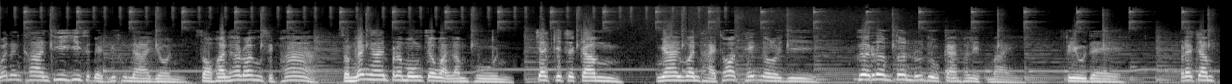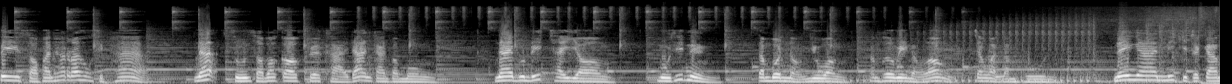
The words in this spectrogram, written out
วันอังคารที่ 21 มิถุนายน 2565 สำนักงานประมงจังหวัดลำพูนจัดกิจกรรม งานวันถ่ายทอดเทคโนโลยี เพื่อเริ่มต้นฤดูการผลิตใหม่ Field Day ประจำปี 2565 ณ ศูนย์สบกเครือข่ายด้านการประมง นายบุญฤทธิ์ชัยยอง หมู่ที่ 1 ตำบลหนองยวง อำเภอเวียงหนองล่อง จังหวัดลำพูน ในงานมีกิจกรรม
